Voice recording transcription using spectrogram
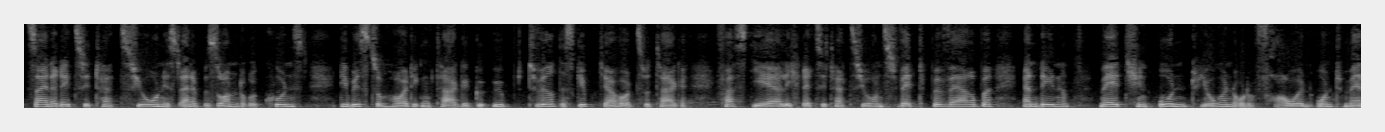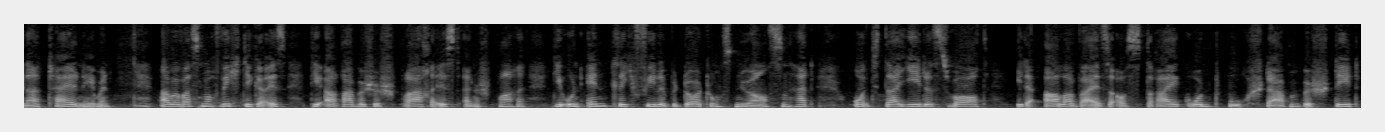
seine Rezitation ist eine besondere Kunst, die bis zum heutigen Tage geübt wird. Es gibt ja heutzutage fast jährlich Rezitationswettbewerbe, an denen Mädchen und Jungen oder Frauen und Männer teilnehmen. Aber was noch wichtiger ist, die arabische Sprache ist eine Sprache, die unendlich viele Bedeutungsnuancen hat und da jedes Wort idealerweise aus drei Grundbuchstaben besteht,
